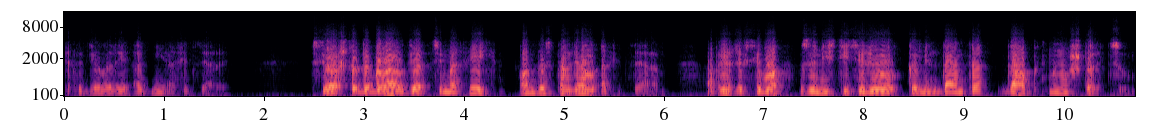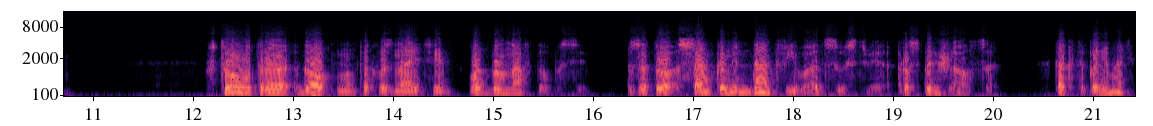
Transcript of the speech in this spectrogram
это делали одни офицеры. Все, что добывал дед Тимофей, он доставлял офицерам, а прежде всего заместителю коменданта Гауптману Штольцу. В то утро Гауптман, как вы знаете, отбыл на автобусе. Зато сам комендант в его отсутствие распоряжался. Как это понимать?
